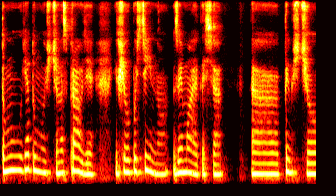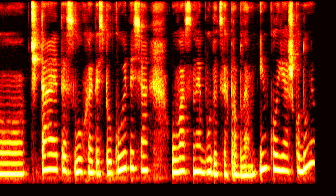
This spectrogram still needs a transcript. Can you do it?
Тому я думаю, що насправді, якщо ви постійно займаєтеся е, тим, що читаєте, слухаєте, спілкуєтеся, у вас не буде цих проблем. Інколи я шкодую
